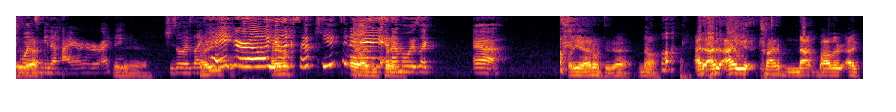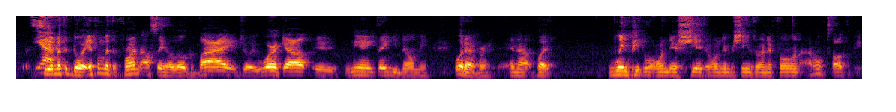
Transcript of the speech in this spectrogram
She wants that. me to hire her. I think Yeah. she's always like, "Hey, you- girl, you look so cute Oh, today," and. I'm always like, "Yeah, Oh yeah, I don't do that. No. I, I, I try to not bother. I see Yeah. them at the door. If I'm at the front, I'll say hello, goodbye, enjoy your workout. If you need anything, you know me, whatever. And uh, but when people are on their shit or on their machines or on their phone, I don't talk to people.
